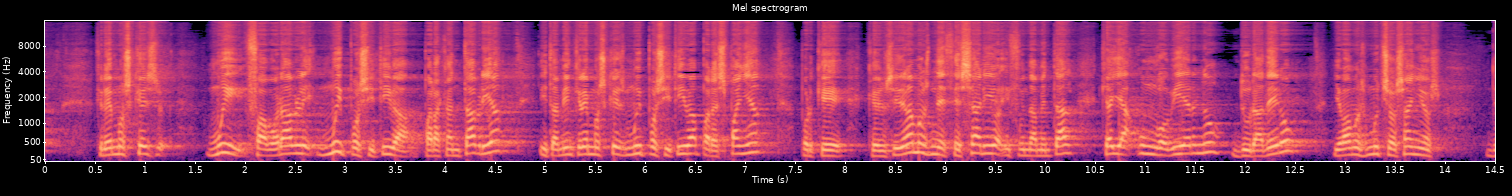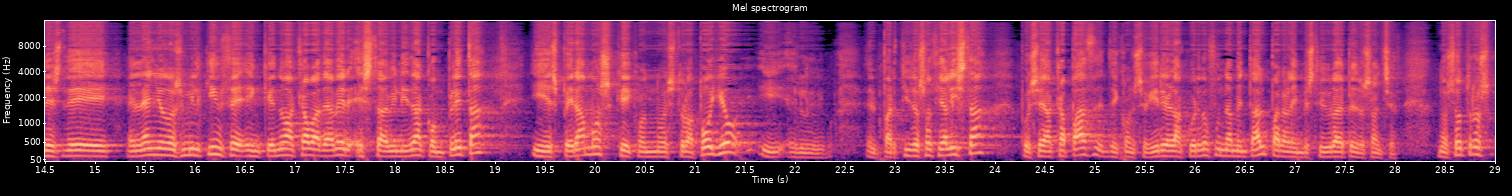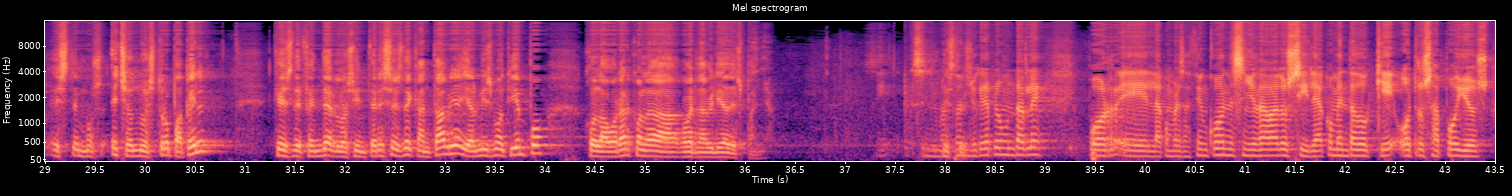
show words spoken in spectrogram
creemos que es muy favorable, muy positiva para Cantabria y también creemos que es muy positiva para España porque consideramos necesario y fundamental que haya un gobierno duradero. Llevamos muchos años desde el año 2015 en que no acaba de haber estabilidad completa y esperamos que con nuestro apoyo y el, Partido Socialista pues sea capaz de conseguir el acuerdo fundamental para la investidura de Pedro Sánchez. Nosotros hemos hecho nuestro papel, que es defender los intereses de Cantabria y al mismo tiempo colaborar con la gobernabilidad de España. señor Mastón, yo quería preguntarle por eh, la conversación con el señor Ábalos si le ha comentado qué otros apoyos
